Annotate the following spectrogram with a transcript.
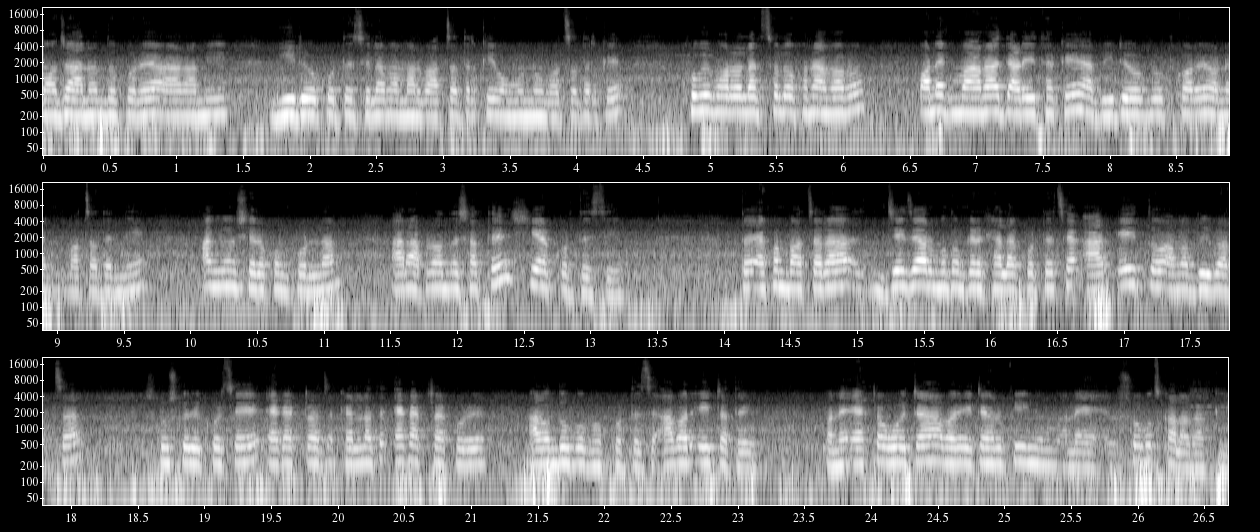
মজা, আনন্দ করে। আর আমি ভিডিও করতেছিলাম আমার বাচ্চাদেরকে অন্য বাচ্চাদেরকে। খুবই ভালো লাগছিল ওখানে আমারও। অনেক মারা দাঁড়িয়ে থাকে আর ভিডিও শুট করে অনেক বাচ্চাদের নিয়ে। আমিও সেরকম করলাম আর আপনাদের সাথে শেয়ার করতেছি। তো এখন বাচ্চারা যে যার মতন করে খেলা করতেছে। আর এই তো আমার দুই বাচ্চা। সুস্করি করছে, এক একটা খেলনাতে এক একটা করে আনন্দ উপভোগ করতেছে। আবার এইটাতে মানে একটা ওইটা, আবার এটা হলো পিঙ্ক মানে সবুজ কালার আর কি।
